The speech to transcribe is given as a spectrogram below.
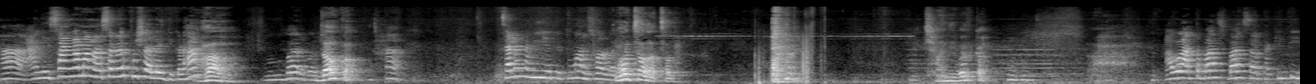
हा आणि सांगा मला सगळे खुशाल आहे तिकडं हा? हा हा. बर बर. जाऊ का? हा. चला ना मी येते तुम्हाला सोडवायला हो चला चला. छान आहे बर का. अहो आता बस बस आता किती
